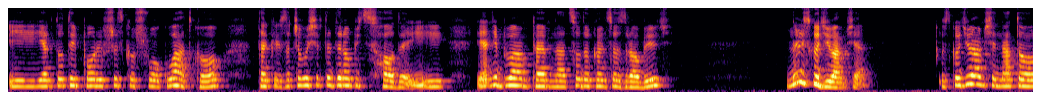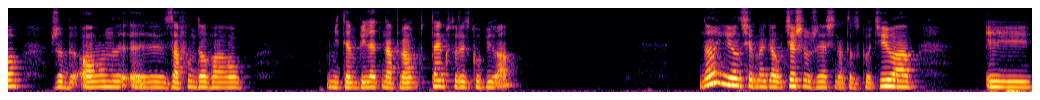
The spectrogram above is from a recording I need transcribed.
i jak do tej pory wszystko szło gładko, tak zaczęły się wtedy robić schody i ja nie byłam pewna, co do końca zrobić. No i zgodziłam się. Zgodziłam się na to, żeby on y, zafundował mi ten bilet na prom, ten, który zgubiłam. No i on się mega ucieszył, że ja się na to zgodziłam i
